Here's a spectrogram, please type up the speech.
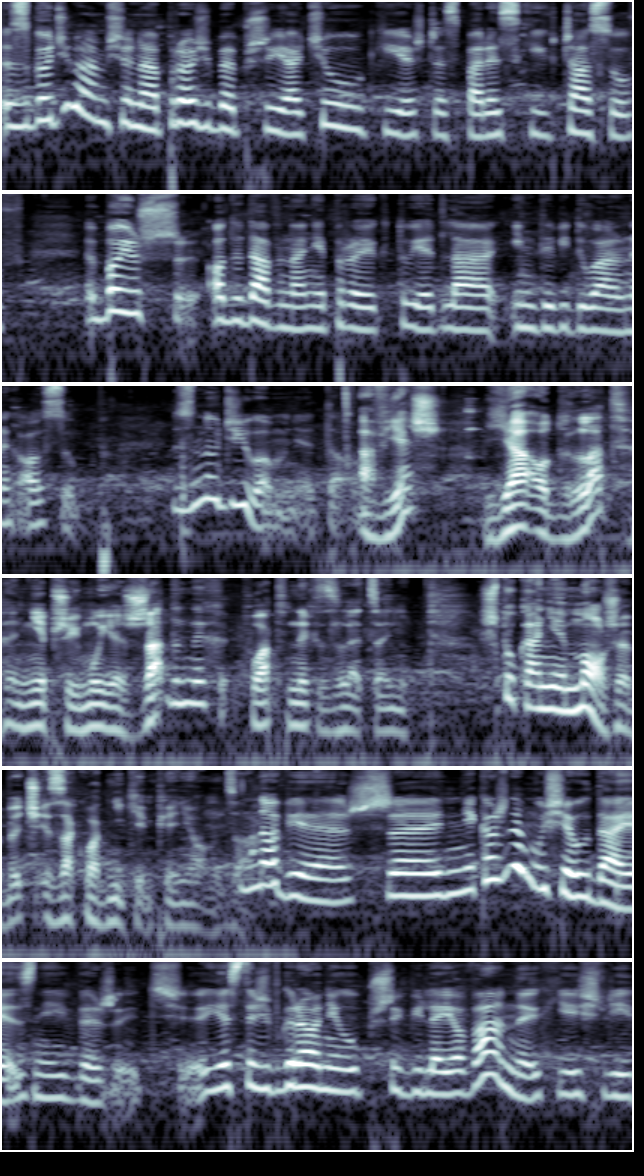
Zgodziłam się na prośbę przyjaciółki jeszcze z paryskich czasów, bo już od dawna nie projektuję dla indywidualnych osób. Znudziło mnie to. A wiesz, ja od lat nie przyjmuję żadnych płatnych zleceń. Sztuka nie może być zakładnikiem pieniądza. No wiesz, e, nie każdemu się udaje z niej wyżyć. Jesteś w gronie uprzywilejowanych, jeśli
